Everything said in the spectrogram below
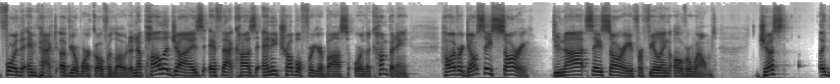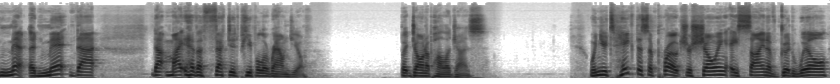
for the impact of your work overload and apologize if that caused any trouble for your boss or the company. However, don't say sorry. Do not say sorry for feeling overwhelmed. Just admit, admit that that might have affected people around you. But don't apologize. When you take this approach, you're showing a sign of goodwill,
